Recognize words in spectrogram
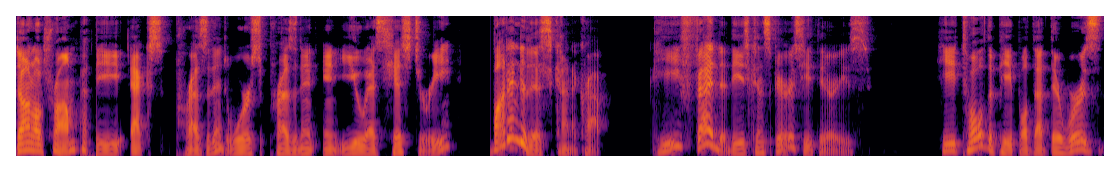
Donald Trump, the ex president, worst president in US history, bought into this kind of crap. He fed these conspiracy theories. He told the people that there was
